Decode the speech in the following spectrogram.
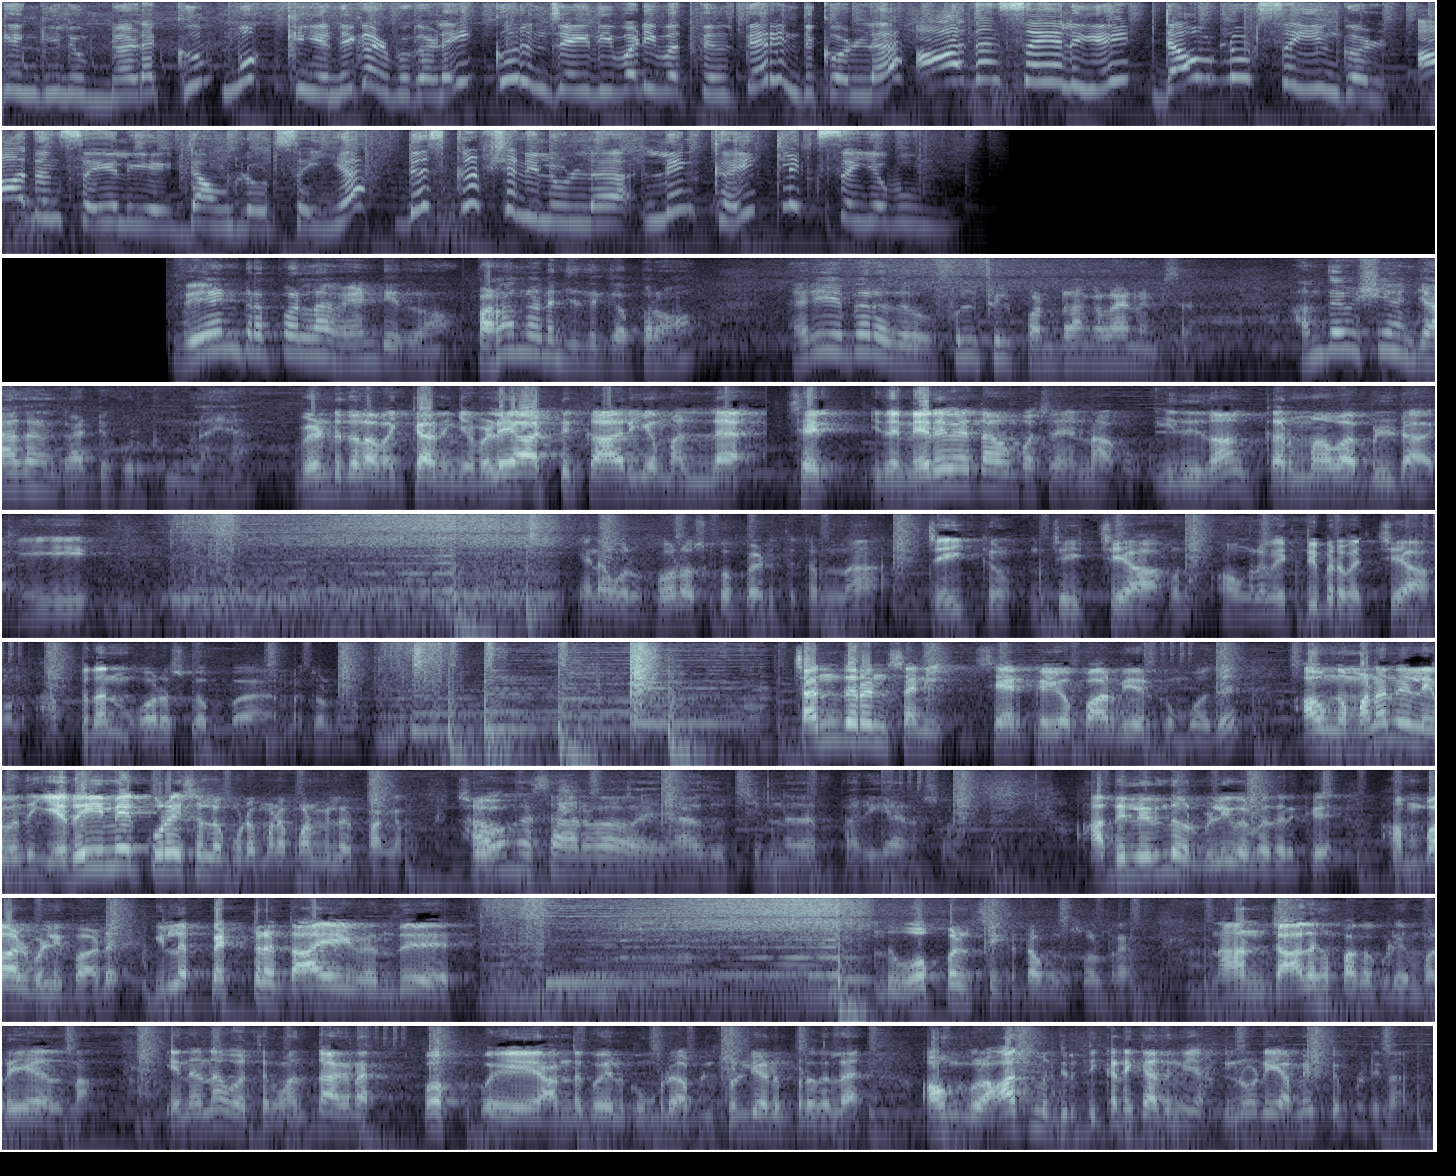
உலகெங்கிலும் நடக்கும் முக்கிய நிகழ்வுகளை குறுஞ்செய்தி வடிவத்தில் தெரிந்து கொள்ள ஆதன் செயலியை டவுன்லோட் செய்யுங்கள். ஆதன் செயலியை டவுன்லோட் செய்ய டிஸ்கிரிப்ஷனில் உள்ள லிங்கை கிளிக் செய்யவும். வேண்டப்பெல்லாம் வேண்டிடுறோம். பலன் அடைஞ்சதுக்கு அப்புறம் நிறைய பேர் அதை ஃபுல்ஃபில் பண்ணுறாங்களான்னு சார்? அந்த விஷயம் ஜாதகம் காட்டி கொடுக்குங்களாயா வேண்டுதலா வைக்காதீங்க. விளையாட்டு காரியம் அல்ல. சரி இதை நிறைவேற்றாம போச்சுன்னா என்ன ஆகும்? இதுதான் கர்மாவா பில்ட் ஆகி. ஏன்னா ஒரு ஹோரோஸ்கோப் எடுத்துட்டோம்னா ஜெயிக்கணும் ஜெயிச்சே ஆகணும். அவங்கள வெற்றி பெற வச்சே ஆகணும். அப்பதான் நம்ம ஹோரோஸ்கோப்பை நம்ம சொல்லணும் சந்திரன் சனி சேர்க்கையோ பார்வையோ இருக்கும்போது அவங்க மனநிலை வந்து எதையுமே குறை சொல்லக்கூடிய மனப்பான்மையில் இருப்பாங்க. அவங்க சார்பாக ஏதாவது ஒரு சின்னதாக பரிகாரம் சொல்லுங்கள் அதிலிருந்து ஒரு வெளி வருவதற்கு அம்பாள் வழிபாடு இல்லை பெற்ற தாயை வந்து வந்து ஓப்பன் சீக்கிரட்டாக உங்களுக்கு சொல்கிறேன் நான் ஜாதகம் பார்க்கக்கூடிய முறையே அதுதான். என்னென்னா ஒருத்தர் வந்தாங்கன்னா போ போய் அந்த கோயில் கும்பிடு அப்படின்னு சொல்லி அனுப்புறதுல அவங்களுக்கு ஒரு ஆத்ம திருப்தி கிடைக்காதுங்கய்யா என்னுடைய அமைப்பு எப்படி தான்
